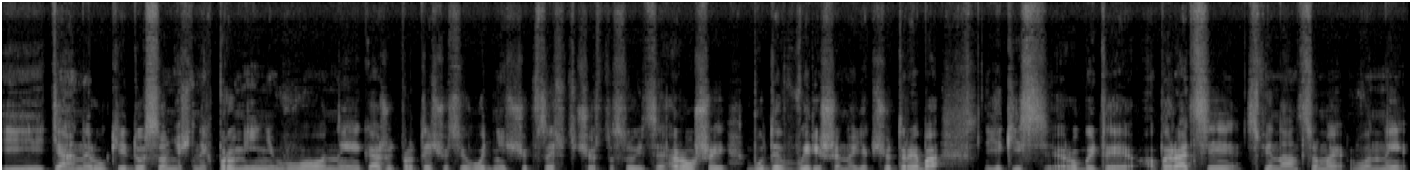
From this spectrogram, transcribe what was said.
і тягне руки до сонячних промінь. Вони кажуть про те, що сьогодні що все, що стосується грошей, буде вирішено. Якщо треба якісь робити операції з фінансами, вони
